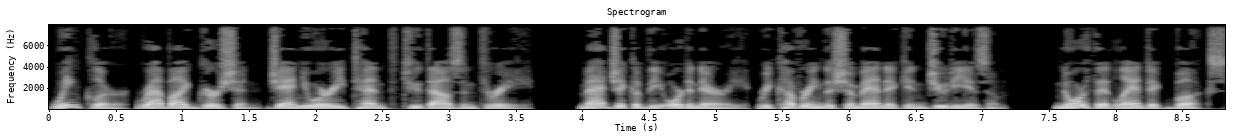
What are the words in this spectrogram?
Winkler, Rabbi Gershon January 10, 2003. Magic of the Ordinary, Recovering the Shamanic in Judaism. North Atlantic Books.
